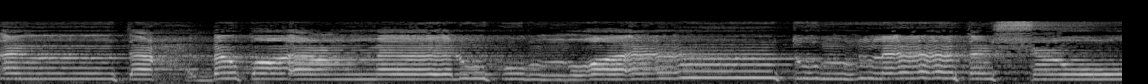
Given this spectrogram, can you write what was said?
أن تحبط أعمالكم وأنتم لا تشعرون.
